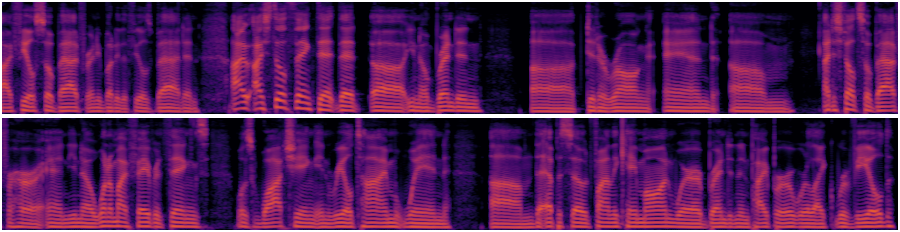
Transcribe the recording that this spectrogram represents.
I feel so bad for anybody that feels bad, and I I still think that that uh, you know Brendan uh, did it wrong, and um. I just felt so bad for her. And, you know, one of my favorite things was watching in real time when um, the episode finally came on where Brendan and Piper were like revealed.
